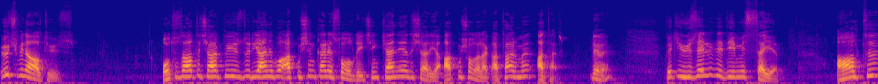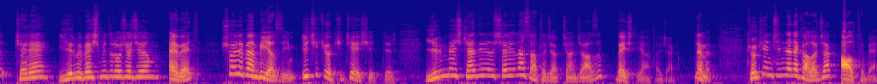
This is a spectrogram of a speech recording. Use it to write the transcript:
3600. 36 çarpı 100'dür yani bu 60'ın karesi olduğu için kendini dışarıya 60 olarak atar mı? Atar. Değil mi? Peki 150 dediğimiz sayı 6 kere 25 midir hocacığım? Evet. Şöyle ben bir yazayım. 2 kök 2 eşittir. 25 kendini dışarıya nasıl atacak cancağızım? 5 diye atacak. Değil mi? Kökün içinde ne kalacak? 6b.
